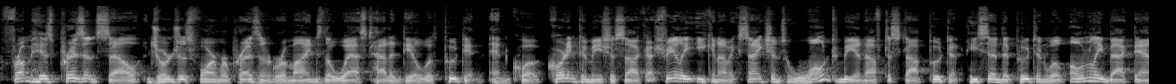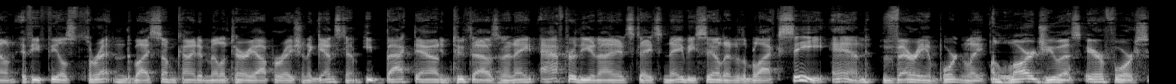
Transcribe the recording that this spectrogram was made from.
from his prison cell, Georgia's former president reminds the West how to deal with Putin, end quote. According to Misha Saakashvili, economic sanctions won't be enough to stop Putin. He said that Putin will only back down if he feels threatened by some kind of military operation against him. He backed down in 2008 after the United States Navy sailed into the Black Sea and, very importantly, a large U.S. Air Force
